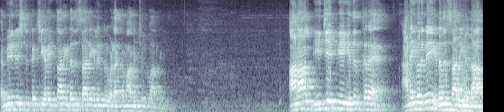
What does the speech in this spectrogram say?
கம்யூனிஸ்ட் கட்சிகளைத்தான் இடதுசாரிகள் என்று வழக்கமாக சொல்வார்கள். ஆனால் பிஜேபியை எதிர்க்கிற அனைவருமே இடதுசாரிகள் தான்.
